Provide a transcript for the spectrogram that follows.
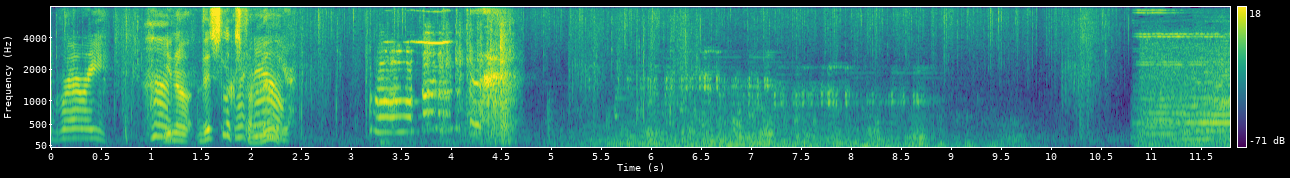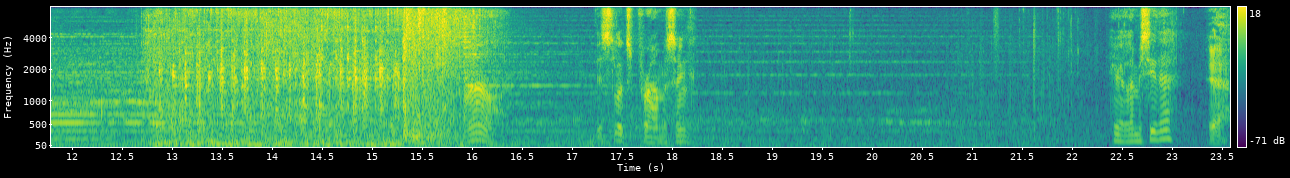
Library? You know, this looks What now? familiar. Wow. This looks promising. Here, let me see that. Yeah.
